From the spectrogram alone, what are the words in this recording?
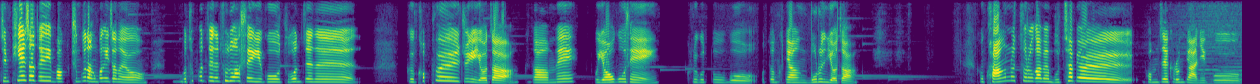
지금 피해자들이 막 중구난방이잖아요. 뭐 첫 번째는 초등학생이고 두 번째는 그 커플 중에 여자, 그 다음에 뭐 여고생, 그리고 또 뭐 어떤 그냥 모르는 여자. 그럼 과학 루트로 가면 무차별 범죄 그런 게 아니고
